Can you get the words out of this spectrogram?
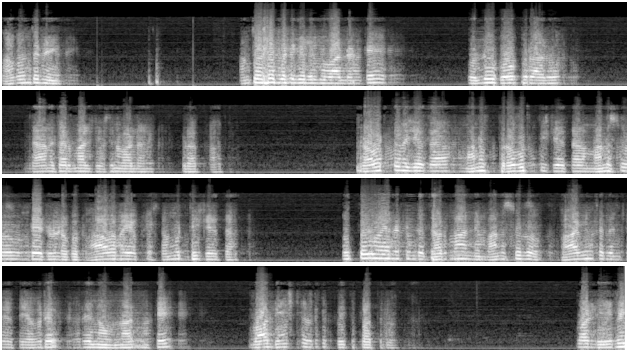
భగవంతుని సంతోష పెట్టగలిగిన వాళ్ళంటే ఒళ్ళు గోపురాలు దాన ధర్మాలు చేసిన వాళ్ళని కూడా కాదు. ప్రవర్తన చేత మన ప్రవృత్తి చేత మనసులో ఉండేటువంటి ఒక భావన యొక్క సమృద్ధి చేత ఉత్తమమైనటువంటి ధర్మాన్ని మనసులో భావించడం చేత ఎవరు ఎవరైనా ఉన్నారంటే వాళ్ళు ఈశ్వరుడికి ప్రీతిపాత్రులు వాళ్ళు ఏమీ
